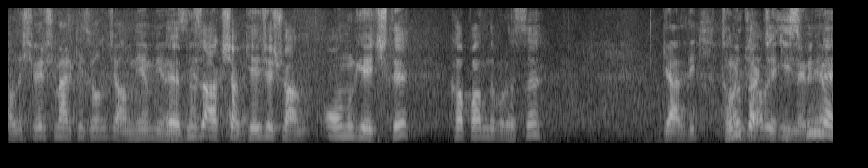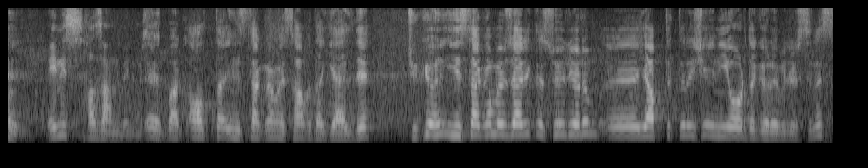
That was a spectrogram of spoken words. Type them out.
Alışveriş merkezi olunca anlayamıyor Evet biz akşam gece şu an 10'u geçti. Kapandı burası. geldik. Tanıt Oyuncak abi, çekimlerini ismin ne? yapalım. Enis Hazan benim ismim. Evet bak altta Instagram hesabı da geldi. Çünkü Instagram'a özellikle söylüyorum e, yaptıkları işi en iyi orada görebilirsiniz.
